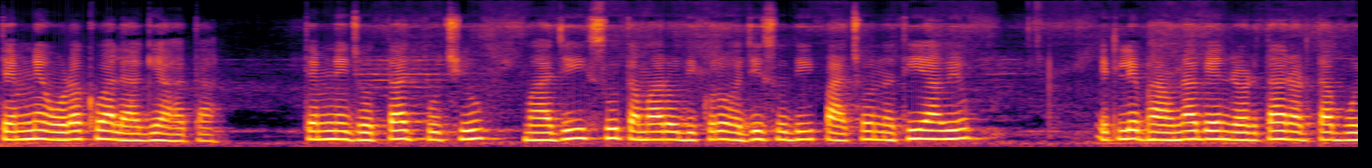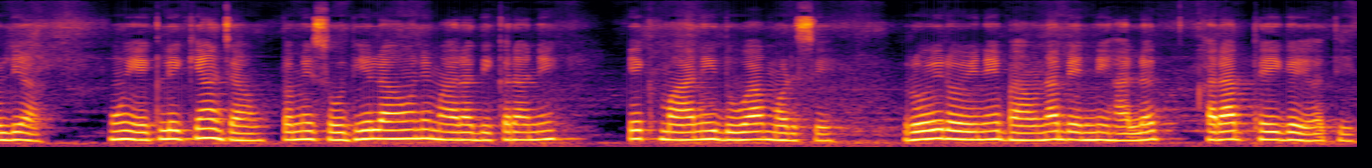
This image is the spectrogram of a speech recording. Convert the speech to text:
તેમને ઓળખવા લાગ્યા હતા. તેમને જોતાં જ પૂછ્યું, માજી, શું તમારો દીકરો હજી સુધી પાછો નથી આવ્યો? એટલે ભાવનાબેન રડતા રડતા બોલ્યા, હું એકલી ક્યાં જાઉં? તમે શોધી લાવો ને મારા દીકરાને. એક માની દુઆ મળશે. રોઈ રોઈને ભાવનાબેનની હાલત ખરાબ થઈ ગઈ હતી.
